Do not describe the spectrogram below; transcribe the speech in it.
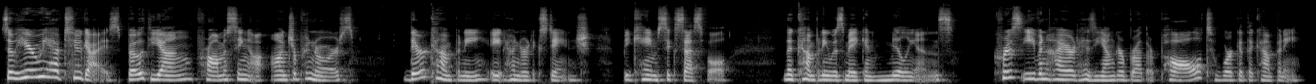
So here we have two guys, both young, promising uh, entrepreneurs. Their company, 800 Exchange, became successful the company was making millions. Chris even hired his younger brother, Paul, to work at the company.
